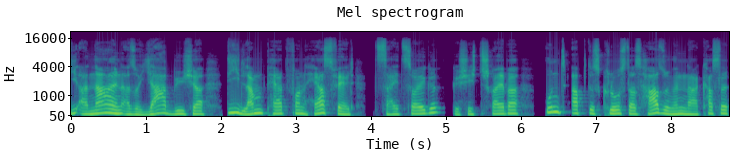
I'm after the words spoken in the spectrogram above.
Die Annalen, also Jahrbücher, die Lampert von Hersfeld, Zeitzeuge, Geschichtsschreiber und Abt des Klosters Hasungen nahe Kassel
